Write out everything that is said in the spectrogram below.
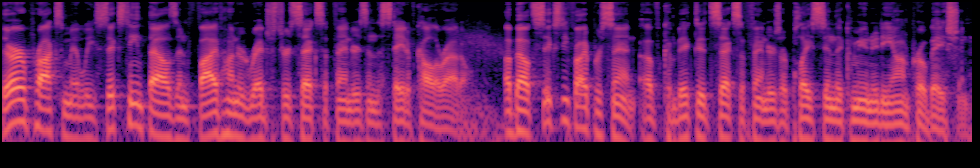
There are approximately 16,500 registered sex offenders in the state of Colorado. About 65% of convicted sex offenders are placed in the community on probation.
